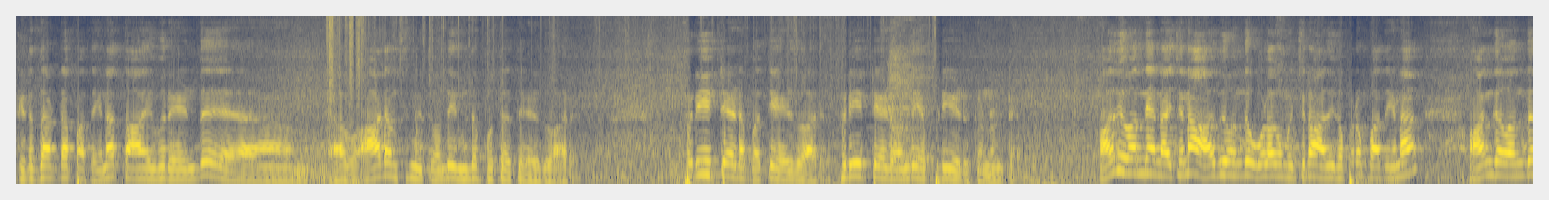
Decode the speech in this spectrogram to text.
கிட்டத்தட்ட பார்த்தீங்கன்னா தா இவர் வந்து ஆடம் ஸ்மித் வந்து இந்த புத்தகத்தை எழுதுவார். ஃப்ரீ ட்ரேடை பற்றி எழுதுவார். ஃப்ரீ ட்ரேட் வந்து எப்படி இருக்கணுன்ட்டு அது வந்து என்னாச்சுன்னா அது வந்து உலகம் வச்சுனா அதுக்கப்புறம் பார்த்தீங்கன்னா அங்கே வந்து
